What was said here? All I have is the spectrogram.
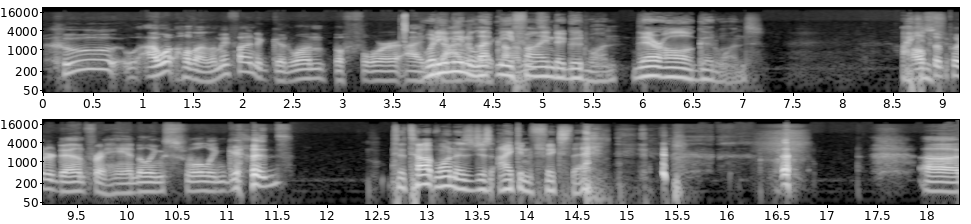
Who I want hold on, let me find a good one before I what do you mean? Let me comments. find a good one. They're all good ones. I Also f- put her down for handling swollen goods. the top one is just I can fix that. Uh,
